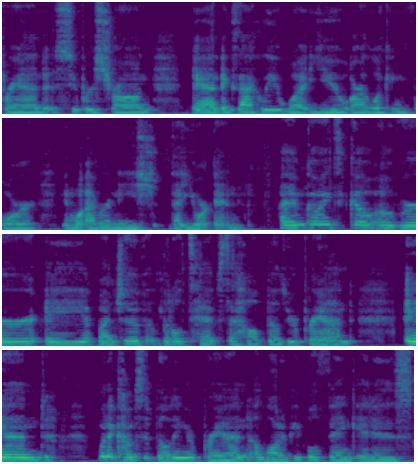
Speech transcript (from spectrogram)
brand super strong and exactly what you are looking for in whatever niche that you're in. I am going to go over a bunch of little tips to help build your brand. And when it comes to building your brand, a lot of people think it is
